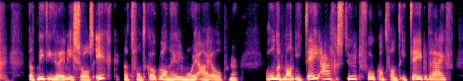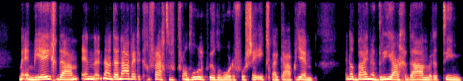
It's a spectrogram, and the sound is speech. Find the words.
dat niet iedereen is zoals ik. Dat vond ik ook wel een hele mooie eye-opener. 100 man IT aangestuurd, voorkant van het IT-bedrijf mijn MBA gedaan. En eh, nou, daarna werd ik gevraagd of ik verantwoordelijk wilde worden voor CX bij KPN. En dat bijna drie jaar gedaan met het team.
